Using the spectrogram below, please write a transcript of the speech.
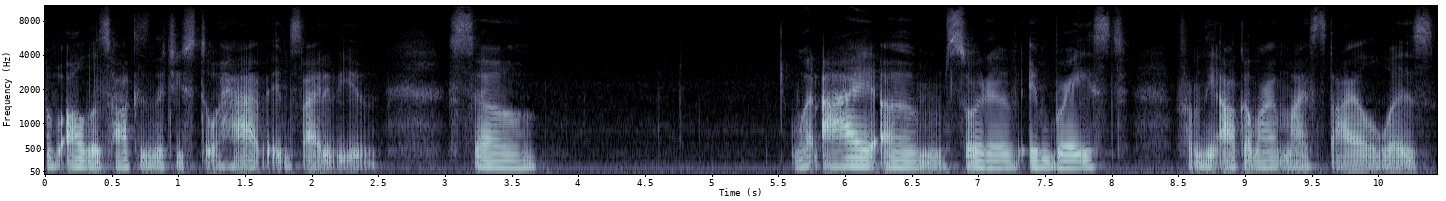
of all the toxins that you still have inside of you. So, what I um, sort of embraced from the alkaline lifestyle was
